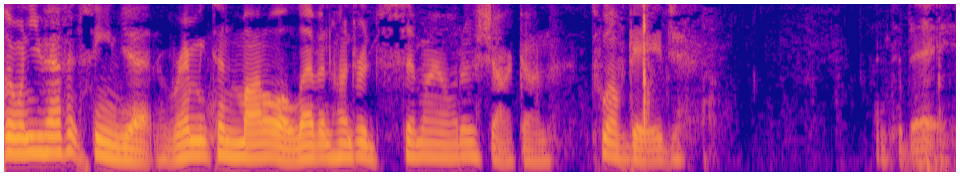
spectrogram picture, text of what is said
The one you haven't seen yet, Remington Model 1100 semi-auto shotgun, 12 gauge. And today,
